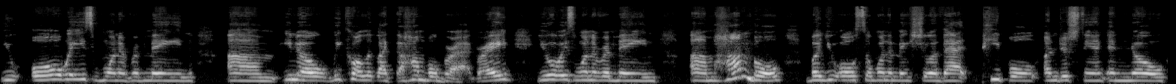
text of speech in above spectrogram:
You always want to remain um, you know, we call it like the humble brag, right? You always want to remain um, humble, but you also want to make sure that people understand and know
